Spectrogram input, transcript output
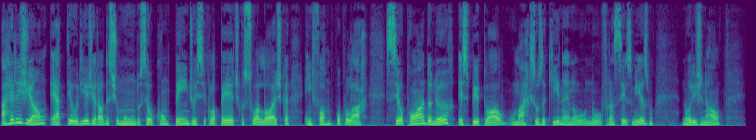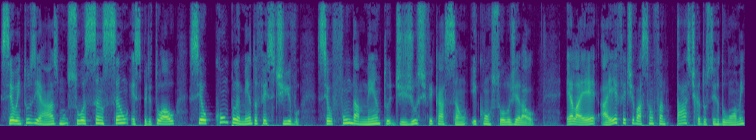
A religião é a teoria geral deste mundo, seu compêndio enciclopédico, sua lógica em forma popular, seu point d'honneur espiritual, o Marx usa aqui né, no, no francês mesmo, no original, seu entusiasmo, sua sanção espiritual, seu complemento festivo, seu fundamento de justificação e consolo geral. Ela é a efetivação fantástica do ser do homem,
